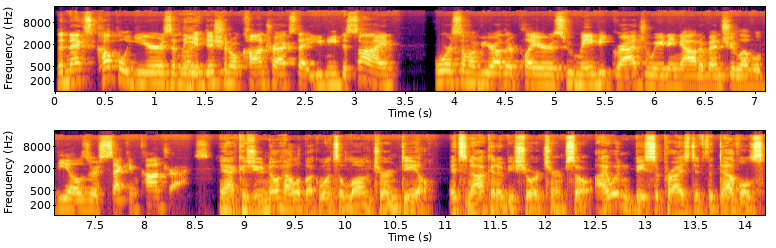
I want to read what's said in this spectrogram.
the next couple years and right. the additional contracts that you need to sign or some of your other players who may be graduating out of entry level deals or second contracts. Yeah, because you know Hellebuyck wants a long term deal. It's not going to be short term. So I wouldn't be surprised if the Devils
